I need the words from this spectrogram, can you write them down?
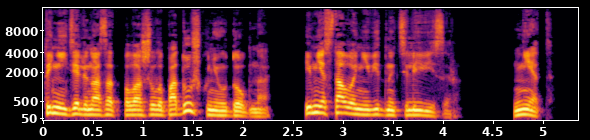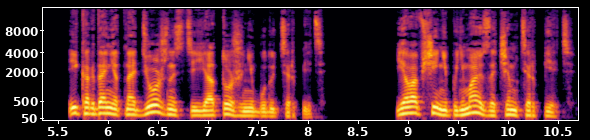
«ты неделю назад положила подушку неудобно, и мне стало не видно телевизор». Нет. И когда нет надежности, я тоже не буду терпеть. Я вообще не понимаю, зачем терпеть.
